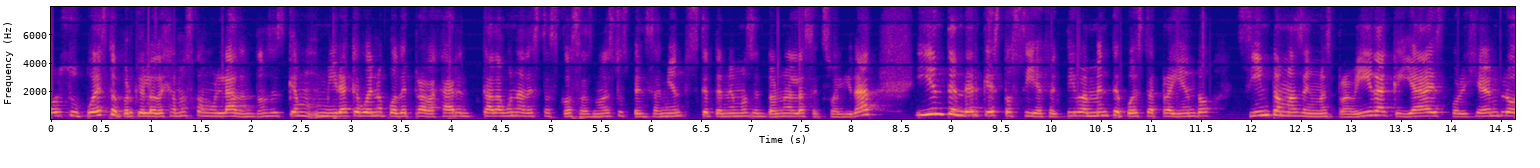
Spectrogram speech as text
Por supuesto, porque lo dejamos como un lado. Entonces, que, mira qué bueno poder trabajar en cada una de estas cosas, ¿no? Estos pensamientos que tenemos en torno a la sexualidad y entender que esto sí, efectivamente puede estar trayendo síntomas en nuestra vida, que ya es, por ejemplo,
